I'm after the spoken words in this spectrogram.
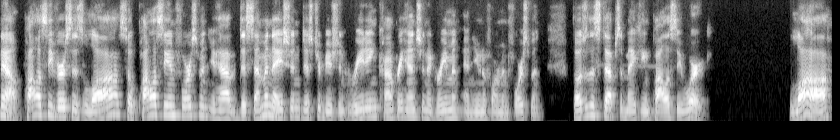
Now, policy versus law. So policy enforcement, you have dissemination, distribution, reading, comprehension, agreement, and uniform enforcement. Those are the steps of making policy work. Law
